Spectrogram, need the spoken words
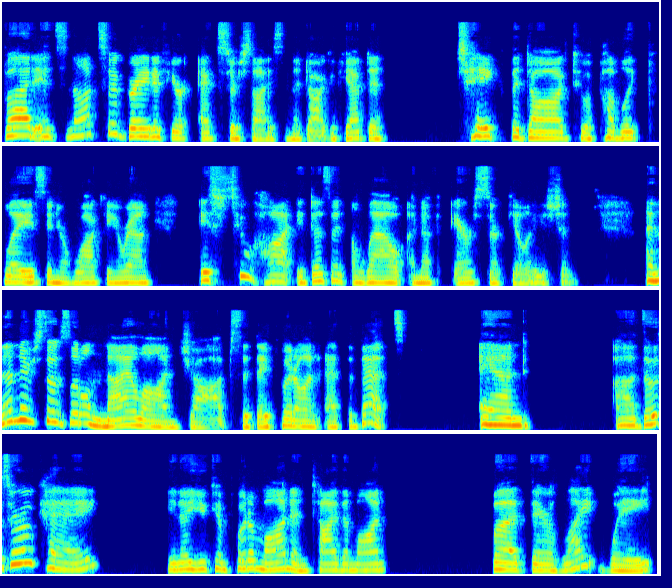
but it's not so great if you're exercising the dog. If you have to take the dog to a public place and you're walking around, it's too hot. It doesn't allow enough air circulation. And then there's those little nylon jobs that they put on at the vets. And uh, those are okay. You know, you can put them on and tie them on, but they're lightweight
